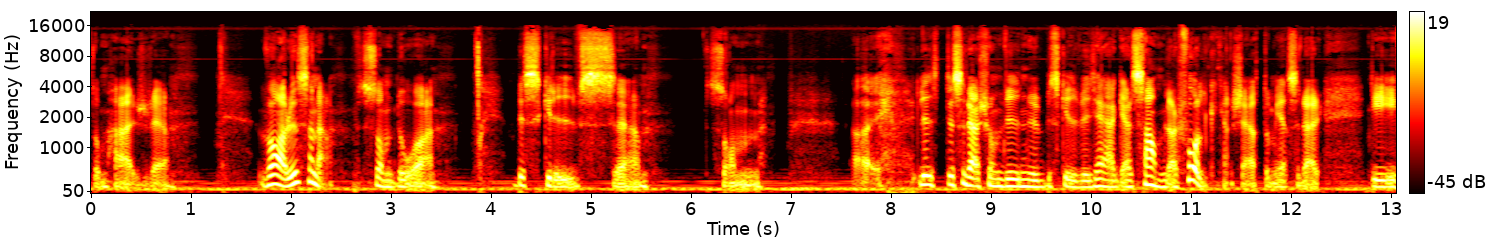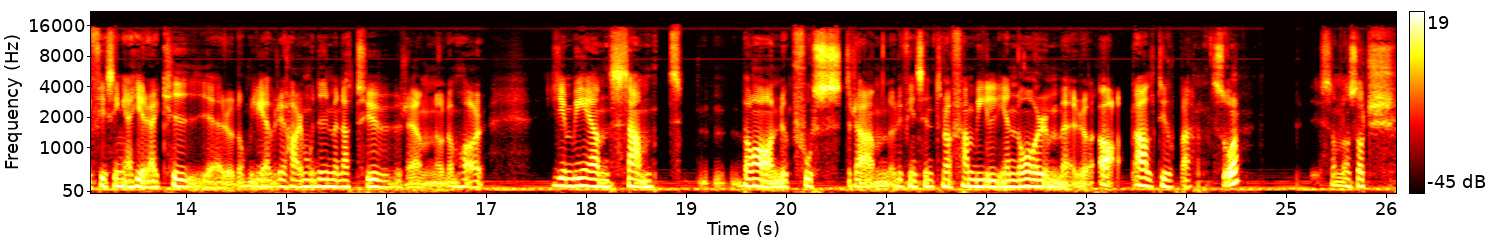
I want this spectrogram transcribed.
de här eh, varelserna som då beskrivs eh, som eh, lite sådär som vi nu beskriver jägar-samlarfolk kanske. Att de är sådär det finns inga hierarkier och de lever i harmoni med naturen och de har gemensamt barnuppfostran och det finns inte några familjenormer och ja, alltihopa så. Som någon sorts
